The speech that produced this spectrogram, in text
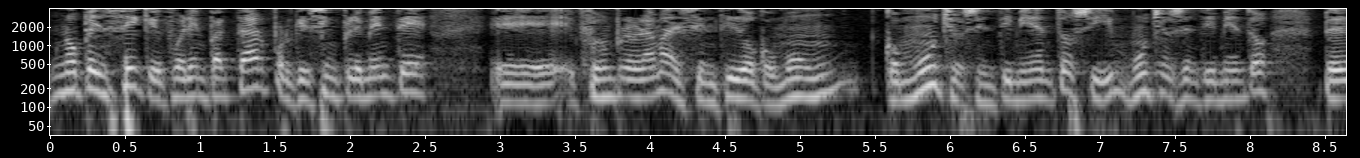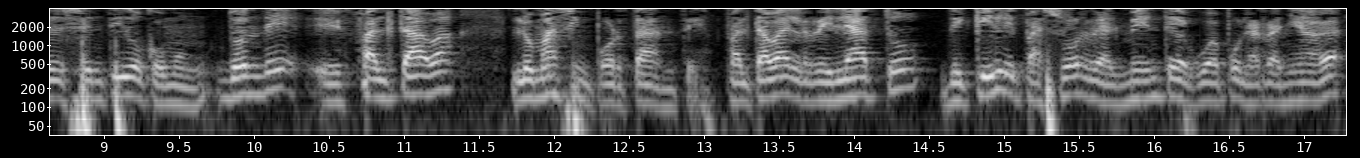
no pensé que fuera a impactar porque simplemente eh, fue un programa de sentido común, con muchos sentimientos, sí, muchos sentimientos, pero de sentido común, donde eh, faltaba lo más importante, faltaba el relato de qué le pasó realmente al guapo Larrañaga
